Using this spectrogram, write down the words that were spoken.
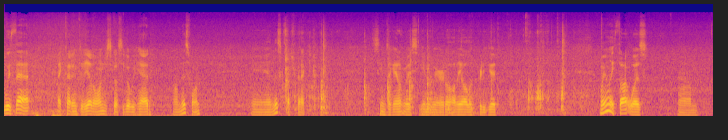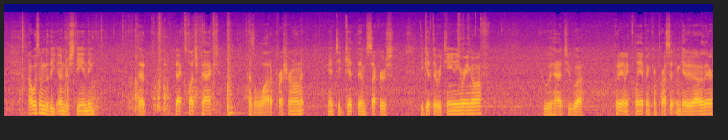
with that I cut into the other one just to go see what we had on this one. And this clutch pack seems like I don't really see anywhere at all. They all look pretty good. My only thought was um, I was under the understanding that that clutch pack has a lot of pressure on it. And to get them suckers to get the retaining ring off we had to uh, put it in a clamp and compress it and get it out of there.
